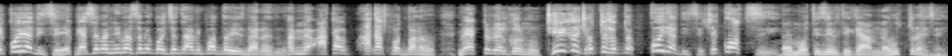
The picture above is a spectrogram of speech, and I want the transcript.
এ কইরা দিছে। গেছে বা নির্বাচনে কইছে যে আমি পদ্মা ব্রিজ বানাই দেবো। আমি আকাল আকাশ পথ বানাবো মেট্রো রেল করব। ঠিক আছে সত্য সত্য কইরা দিছে, সে করছি। মতিঝিল থেকে আমরা উত্তরায় যাই।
